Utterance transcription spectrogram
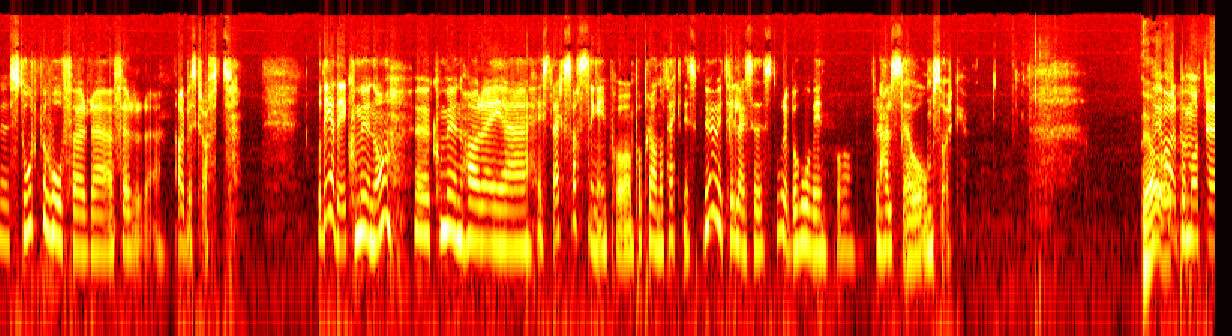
Eh, stort behov for, eh, for arbeidskraft. Og det er det i kommunen òg. Kommunen har ei, sterk satsing inn på, på, plan og teknisk nå. I tillegg er det store behov inn på, for helse og omsorg. Ja. Det var på en måte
